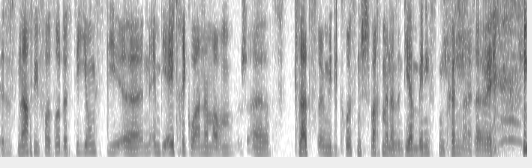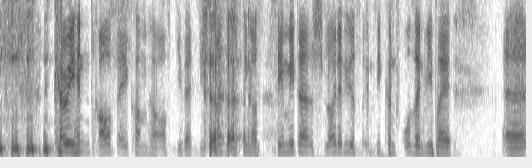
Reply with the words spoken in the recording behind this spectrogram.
es ist nach wie vor so, dass die Jungs, die äh, ein NBA-Trikot anhaben auf dem äh, Platz, irgendwie die größten Schwachmänner sind, die am wenigsten können, Alter. Ey. Curry hinten drauf, ey, komm, hör auf, die Welt, die schmeißen das Ding aus 10 Meter, schleudern die das irgendwie, können froh sein, wie bei äh,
